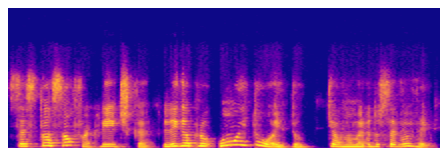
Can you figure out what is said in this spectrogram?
Se a situação for crítica, liga para o 188, que é o número do CVV.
